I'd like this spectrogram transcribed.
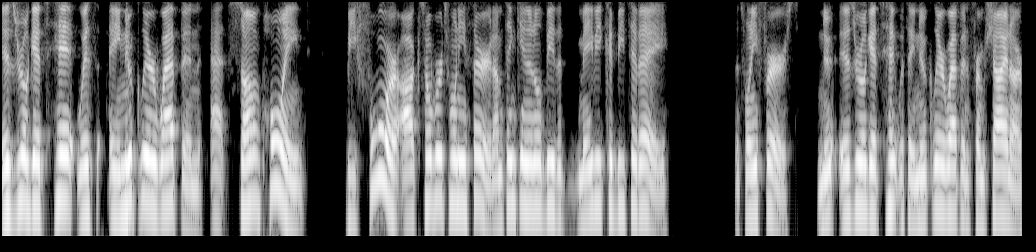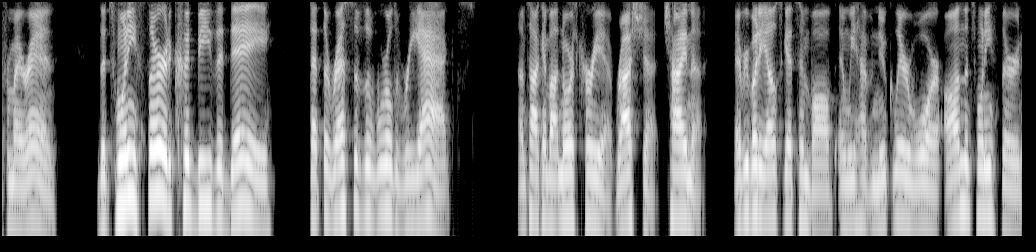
Israel gets hit with a nuclear weapon at some point before October 23rd. I'm thinking it'll be the maybe could be today, the 21st. New, Israel gets hit with a nuclear weapon from Shinar, from Iran. The 23rd could be the day that the rest of the world reacts. I'm talking about North Korea, Russia, China, everybody else gets involved, and we have nuclear war on the 23rd.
